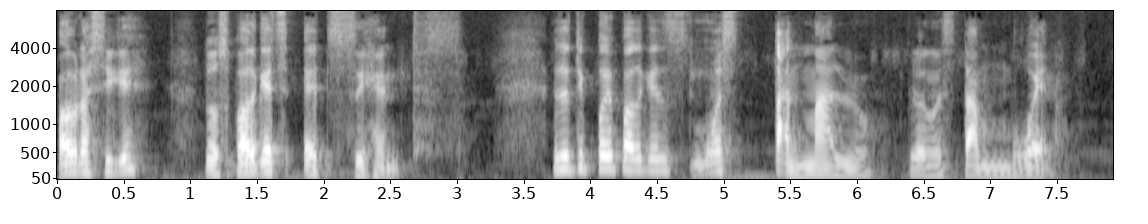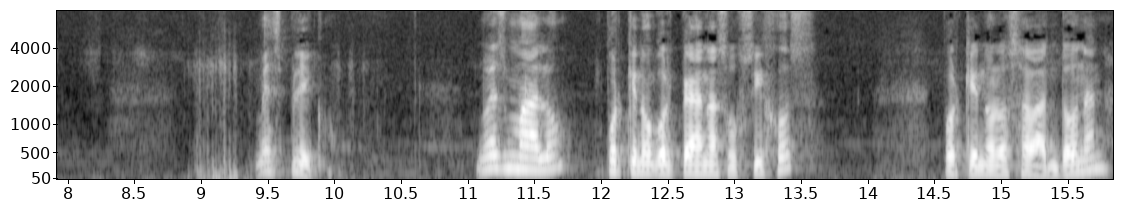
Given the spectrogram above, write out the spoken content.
ahora sigue los padres exigentes. Este tipo de padres no es tan malo, pero no es tan bueno. Me explico. No es malo porque no golpean a sus hijos, porque no los abandonan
